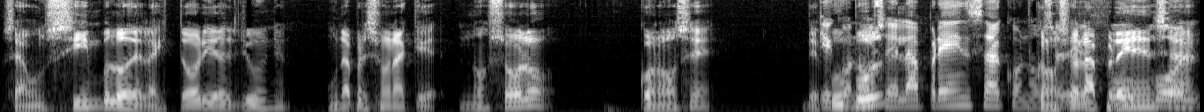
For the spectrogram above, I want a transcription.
O sea, un símbolo de la historia del Junior, una persona que no solo conoce de que fútbol, conoce la prensa, conoce, la prensa,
